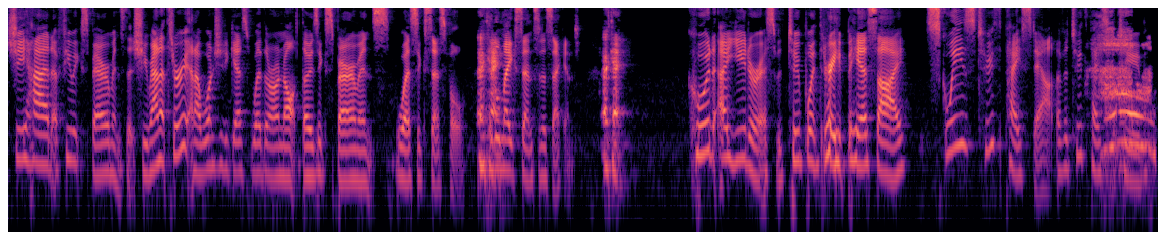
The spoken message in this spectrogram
She had a few experiments that she ran it through, and I want you to guess whether or not those experiments were successful. Okay. It'll make sense in a second. Okay. Could a uterus with 2.3 psi squeeze toothpaste out of a toothpaste tube?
